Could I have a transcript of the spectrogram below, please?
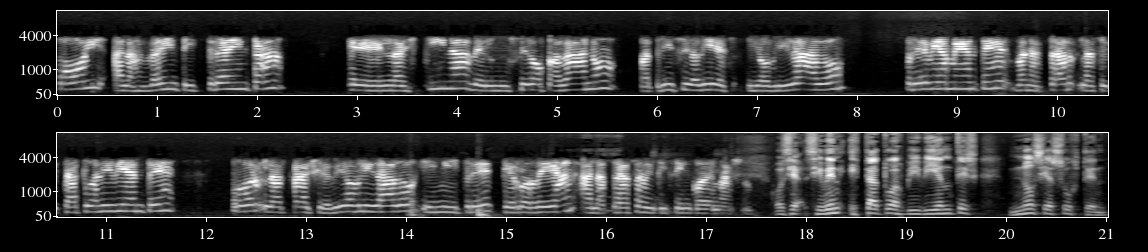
hoy a las 20 y 30 en la esquina del Museo Pagano, Patricio Díez y Obligado. Previamente van a estar las estatuas vivientes por la calle de Obligado y Mitre que rodean a la Plaza 25 de Mayo. O sea, si ven estatuas vivientes, no se asusten.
